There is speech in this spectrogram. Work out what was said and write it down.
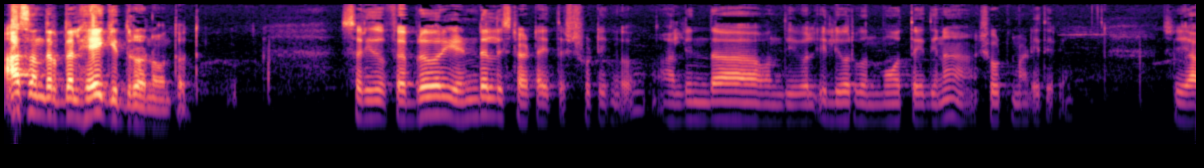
ಆ ಸಂದರ್ಭದಲ್ಲಿ ಹೇಗಿದ್ರು ಅನ್ನುವಂಥದ್ದು? ಸರ್, ಇದು ಫೆಬ್ರವರಿ ಎಂಡಲ್ಲಿ ಸ್ಟಾರ್ಟ್ ಆಯಿತು ಶೂಟಿಂಗು ಅಲ್ಲಿಂದ ಒಂದು ಇಲ್ಲಿವರೆಗೂ ಒಂದು ಮೂವತ್ತೈದು ದಿನ ಶೂಟ್ ಮಾಡಿದ್ದೀವಿ ಸೊ ಯಾ,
